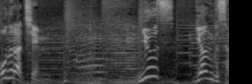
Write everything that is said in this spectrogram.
오늘 아침 뉴스 연구소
